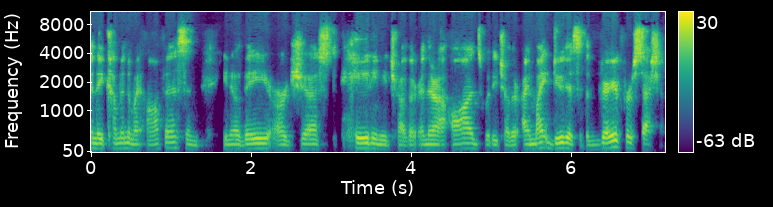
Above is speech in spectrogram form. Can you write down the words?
and they come into my office and you know they are just hating each other and they're at odds with each other, I might do this at the very first session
